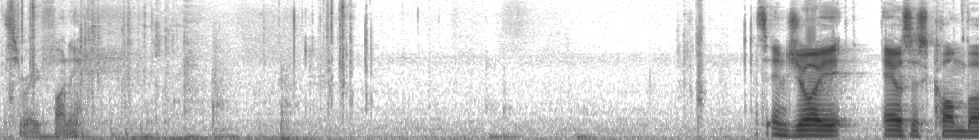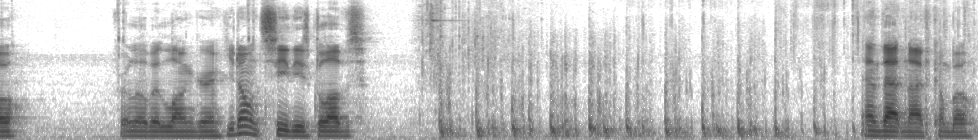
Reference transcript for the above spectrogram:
It's very funny. Let's enjoy Eos's combo for a little bit longer. You don't see these gloves. And that knife combo.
